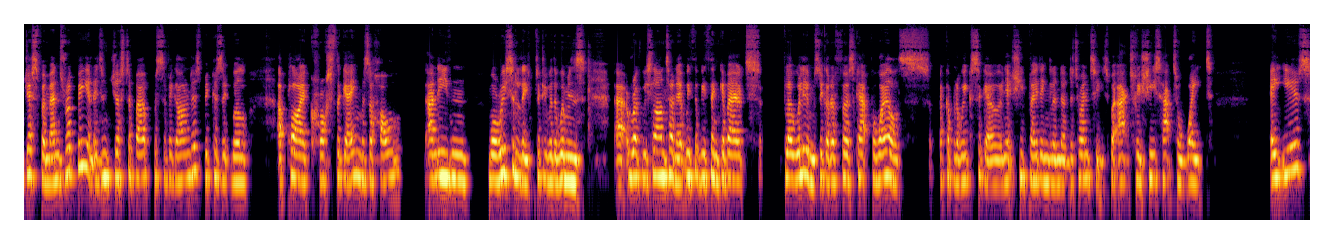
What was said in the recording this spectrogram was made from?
just for men's rugby, and isn't just about Pacific Islanders because it will apply across the game as a whole. And even more recently, particularly with the women's uh, rugby slant on it, we th- we think about Flo Williams, who got her first cap for Wales a couple of weeks ago, and yet she played England under 20s, but actually she's had to wait eight years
